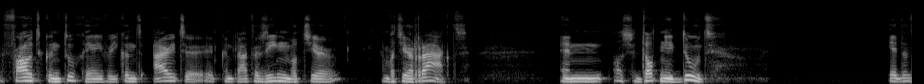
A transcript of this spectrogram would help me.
fouten kunt toegeven, je kunt uiten, je kunt laten zien wat je, wat je raakt. En als je dat niet doet, dan,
